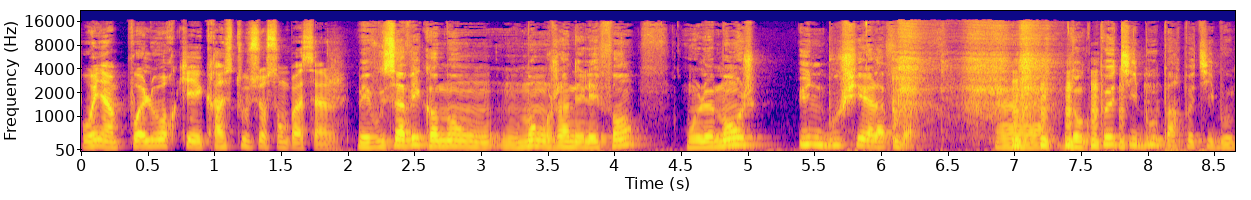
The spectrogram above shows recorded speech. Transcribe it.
Oui, un poids lourd qui écrase tout sur son passage. Mais vous savez comment on, mange un éléphant? On le mange une bouchée à la fois. Euh, donc petit bout par petit bout.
